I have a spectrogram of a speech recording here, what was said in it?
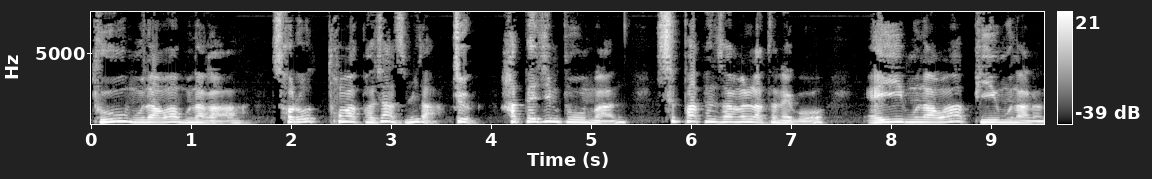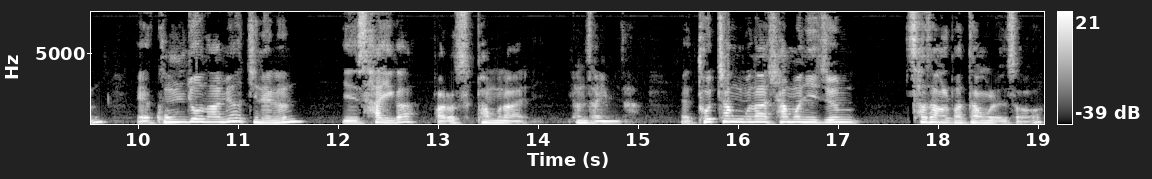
두 문화와 문화가 서로 통합하지 않습니다. 즉 합해진 부분만 습합 현상을 나타내고 A 문화와 B 문화는 공존하며 지내는 이 사이가 바로 습합 문화 현상입니다. 토착 문화 샤머니즘 사상을 바탕으로 해서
